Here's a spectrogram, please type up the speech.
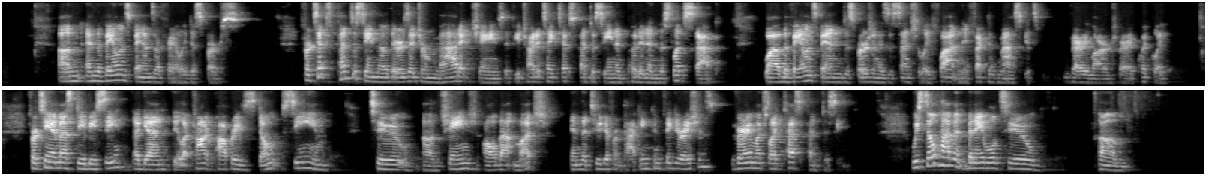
um, and the valence bands are fairly dispersed. For TIPS pentacene, though, there is a dramatic change if you try to take TIPS pentacene and put it in the slip stack. While the valence band dispersion is essentially flat and the effective mass gets very large very quickly. For TMS DBC, again, the electronic properties don't seem to um, change all that much in the two different packing configurations, very much like TES pentacene. We still haven't been able to um,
